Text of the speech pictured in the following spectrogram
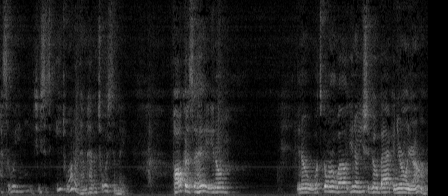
I said, what do you mean? She says, each one of them had a choice to make. Paul could have said, hey, you know, you know, what's going on? Well, you know, you should go back and you're on your own.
